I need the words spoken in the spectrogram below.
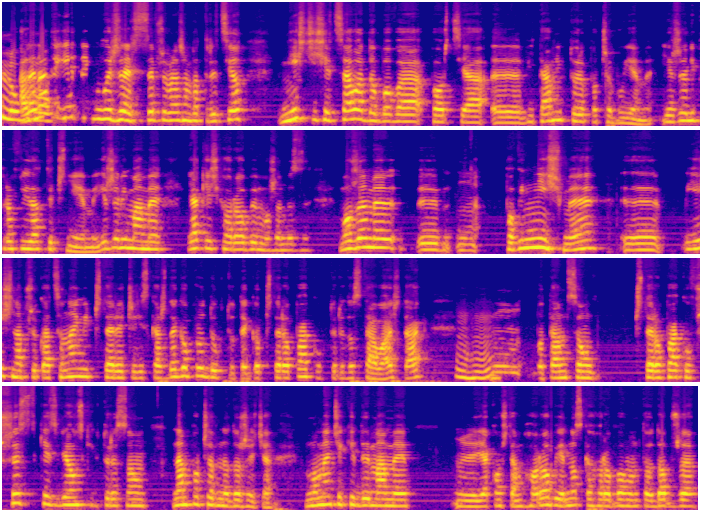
Lub Ale na tej jednej łyżeczce, przepraszam Patrycjo, mieści się cała dobowa porcja y, witamin, które potrzebujemy. Jeżeli profilaktycznie jemy, jeżeli mamy jakieś choroby, możemy, z, możemy y, y, powinniśmy y, jeść na przykład co najmniej cztery, czyli z każdego produktu, tego czteropaku, który dostałaś, tak, mhm. Mm, bo tam są w czteropaku wszystkie związki, które są nam potrzebne do życia. W momencie, kiedy mamy y, jakąś tam chorobę, jednostkę chorobową, to dobrze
